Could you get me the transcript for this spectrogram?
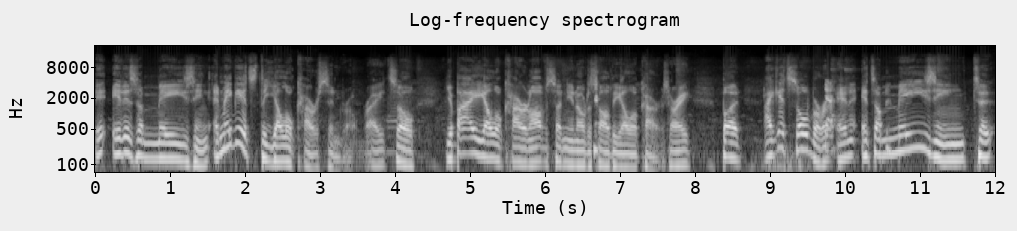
It, it is amazing, and maybe it's the yellow car syndrome, right? So you buy a yellow car, and all of a sudden you notice all the yellow cars, all right? But I get sober, Yeah. and it's amazing to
